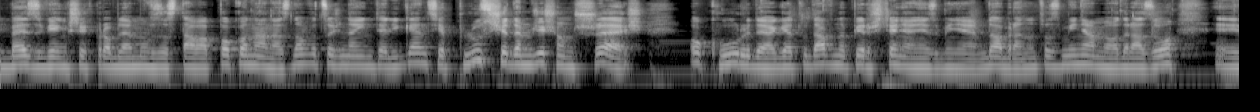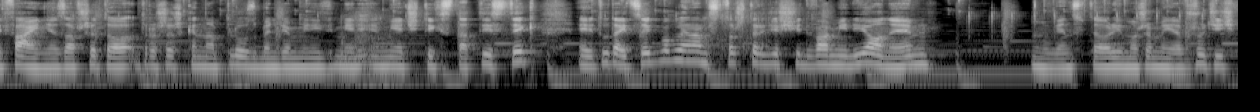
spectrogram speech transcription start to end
bez większych problemów została pokonana. Znowu coś na inteligencję, plus 76, O kurde, jak ja tu dawno pierścienia nie zmieniałem. Dobra, no to zmieniamy od razu. Yy, fajnie, zawsze to troszeczkę na plus będziemy mieć tych statystyk. Yy, tutaj cyk, w ogóle mam 142 miliony. Więc w teorii możemy je wrzucić,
